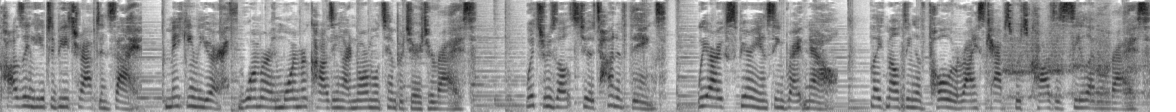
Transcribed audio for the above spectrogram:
causing heat to be trapped inside, making the Earth warmer and warmer causing our normal temperature to rise. Which results to a ton of things, we are experiencing right now, like melting of polar ice caps which causes sea level rise,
